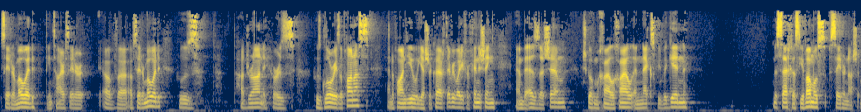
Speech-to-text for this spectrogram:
Seder Moed, the entire Seder of, uh, of Seder Moed, whose Hadran, whose, whose glory is upon us, and upon you, Yeshakach, everybody for finishing, and Be'ez Hashem, Shkov Michael Chail, and next we begin Meseches Yevamos Seder Nashim.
